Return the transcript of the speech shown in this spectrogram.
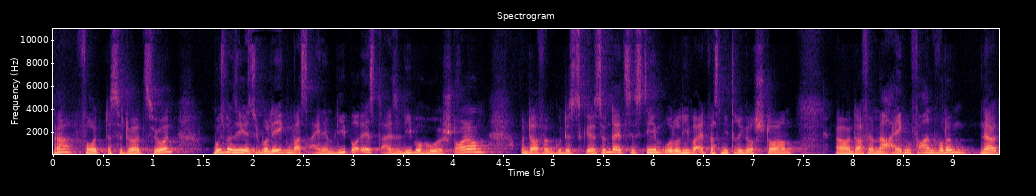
Ja, verrückte Situation. Muss man sich jetzt überlegen, was einem lieber ist, also lieber hohe Steuern und dafür ein gutes Gesundheitssystem oder lieber etwas niedrigere Steuern äh, und dafür mehr Eigenverantwortung. Ja,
